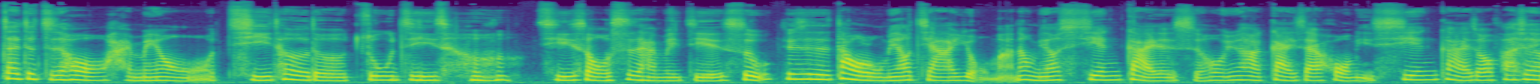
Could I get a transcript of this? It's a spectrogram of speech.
在这之后还没有奇特的租机车。起手式还没结束，就是到了我们要加油嘛。那我们要掀盖的时候，因为它盖在后面，掀盖的时候发现，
